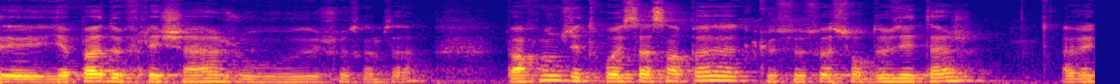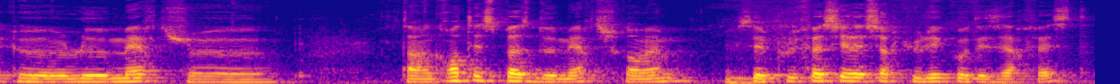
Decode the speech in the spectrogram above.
il n'y a pas de fléchage ou des choses comme ça. Par contre, j'ai trouvé ça sympa que ce soit sur deux étages, avec euh, le merch. euh, T'as un grand espace de merch quand même. Mhm. C'est plus facile à circuler qu'au Desert Fest.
